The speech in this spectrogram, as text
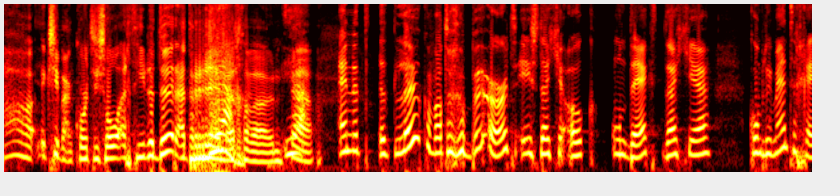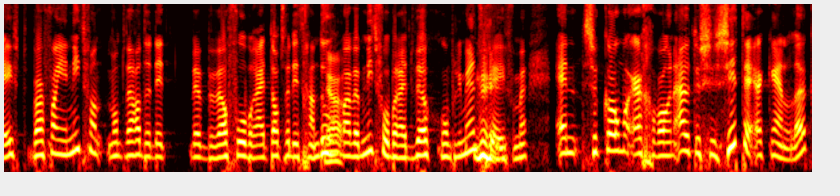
Oh, ik zie mijn cortisol echt hier de deur uit rennen Ja. gewoon. ja. En het, het leuke wat er gebeurt is dat je ook ontdekt dat je complimenten geeft waarvan je niet van... Want we hadden dit, we hebben wel voorbereid dat we dit gaan doen, Ja. maar we hebben niet voorbereid welke complimenten Nee. geven me. En ze komen er gewoon uit, dus ze zitten er kennelijk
